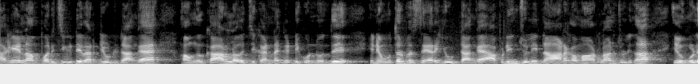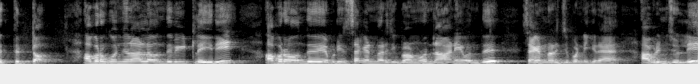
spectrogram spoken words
நகையெல்லாம் பறிச்சுக்கிட்டு விரட்டி விட்டுட்டாங்க. அவங்க காரில் வச்சு கண்ணை கட்டி கொண்டு வந்து என்னை உத்தரப்பிரதேசம் இறக்கி விட்டாங்க. அப்படின்னு சொல்லி நாடகம் ஆடலாம்னு சொல்லி தான் இவங்களுடைய திட்டம். அப்புறம் கொஞ்ச நாளில் வந்து வீட்டில் இரு. அப்புறம் வந்து எப்படியும் செகண்ட் மேரேஜ் பண்ணணும் நானே வந்து செகண்ட் மேரேஜ் பண்ணிக்கிறேன். அப்படின்னு சொல்லி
